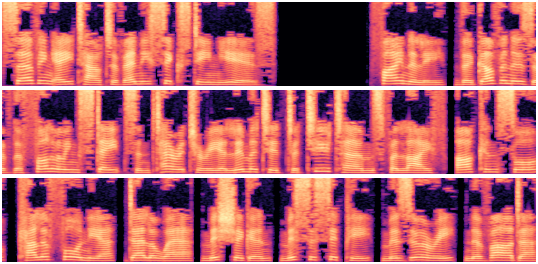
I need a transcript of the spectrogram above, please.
serving eight out of any 16 years. Finally, the governors of the following states and territory are limited to two terms for life, Arkansas, California, Delaware, Michigan, Mississippi, Missouri, Nevada,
